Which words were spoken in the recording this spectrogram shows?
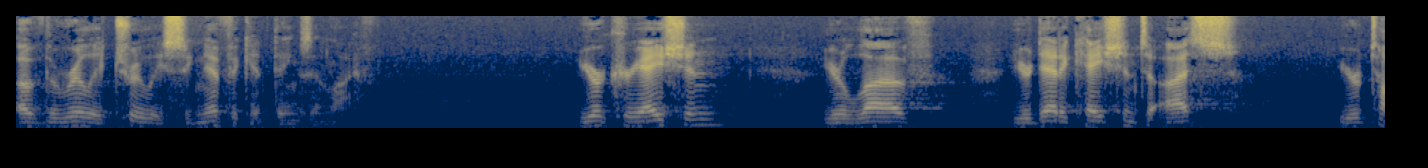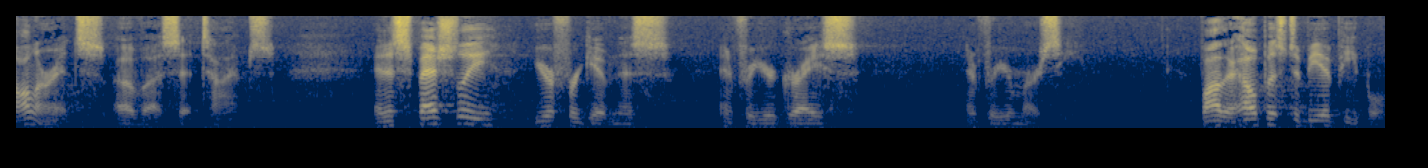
of the really, truly significant things in life your creation, your love, your dedication to us, your tolerance of us at times, and especially your forgiveness and for your grace and for your mercy. Father, help us to be a people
